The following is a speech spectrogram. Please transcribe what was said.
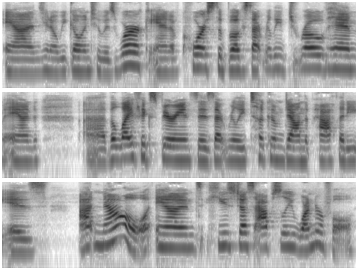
and you know we go into his work and of course the books that really drove him and uh, the life experiences that really took him down the path that he is at now and he's just absolutely wonderful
